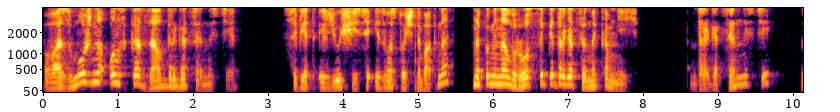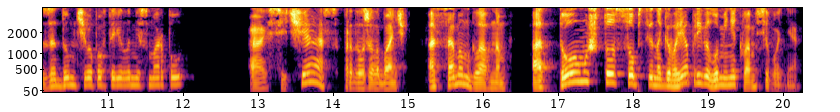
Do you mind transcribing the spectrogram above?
Возможно, он сказал драгоценности. Свет, льющийся из восточного окна, напоминал россыпи драгоценных камней. «Драгоценности?» – задумчиво повторила мисс Марпл. «А сейчас», – продолжала Банч, – «о самом главном, о том, что, собственно говоря, привело меня к вам сегодня.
